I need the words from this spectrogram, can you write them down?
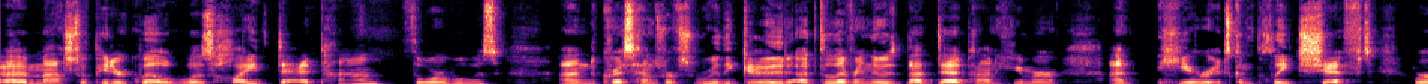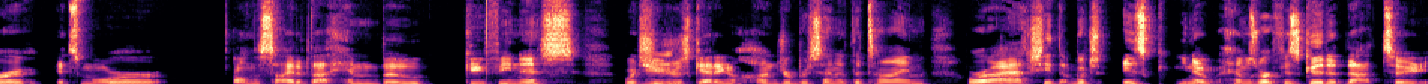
uh, matched with Peter Quill was how deadpan Thor was. And Chris Hemsworth's really good at delivering those that deadpan humor. And here it's complete shift where it's more on the side of that himbo goofiness, which you're Mhm. just getting 100% of the time. Or I actually, which is, you know, Hemsworth is good at that too.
